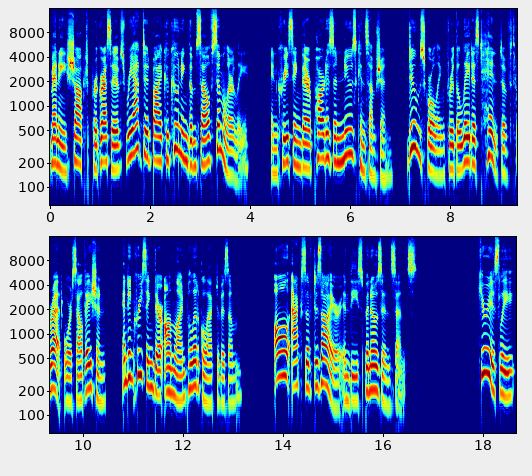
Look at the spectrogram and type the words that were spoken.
Many shocked progressives reacted by cocooning themselves similarly, increasing their partisan news consumption doom scrolling for the latest hint of threat or salvation, and increasing their online political activism. All acts of desire in the Spinozan sense. Curiously,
